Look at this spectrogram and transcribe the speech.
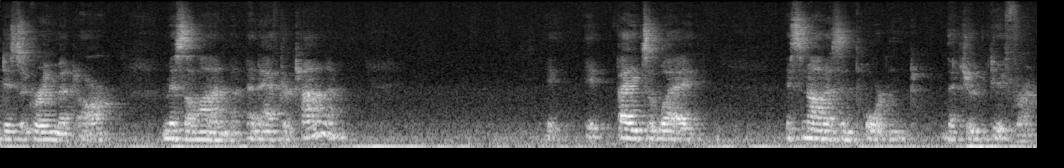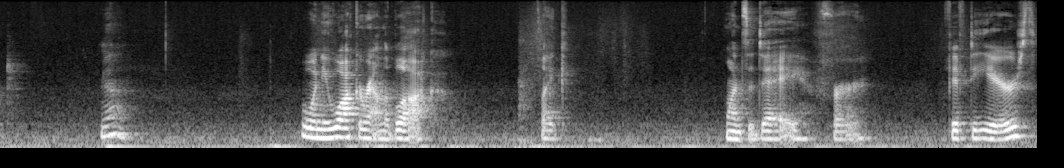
disagreement or misalignment, and after time, it, it fades away. It's not as important that you're different. No. When you walk around the block, like once a day for 50 years,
